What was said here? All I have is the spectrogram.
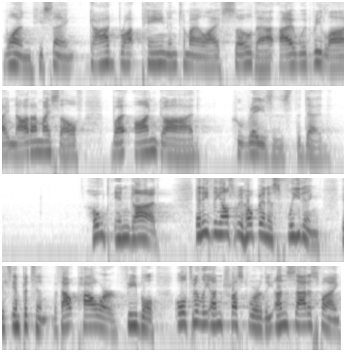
1, he's saying, God brought pain into my life so that I would rely not on myself, but on God who raises the dead. Hope in God. Anything else we hope in is fleeting. It's impotent, without power, feeble, ultimately untrustworthy, unsatisfying.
